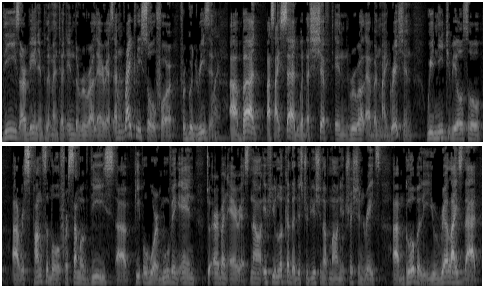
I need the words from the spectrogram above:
these are being implemented in the rural areas, and rightly so for, for good reason. Uh, but as I said, with the shift in rural-urban migration, we need to be also uh, responsible for some of these uh, people who are moving in to urban areas. Now, if you look at the distribution of malnutrition rates um, globally, you realize that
